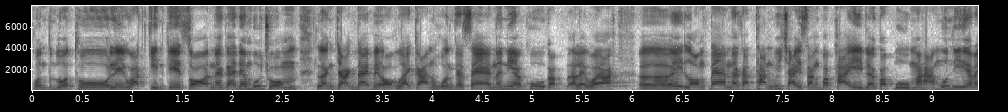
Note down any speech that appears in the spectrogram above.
พลตำรวจโทเลวัตกลิ่นเกษรนะครับท่านผู้ชม หลังจากได้ไปออกรายการโหนกระแสนะเนี่ยคู่กับอะไรวะเออเฮ้ยรองแต้มนะครับท่านวิชัยสังประภัย แล้วก็ปู่มหามุนีอะไร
